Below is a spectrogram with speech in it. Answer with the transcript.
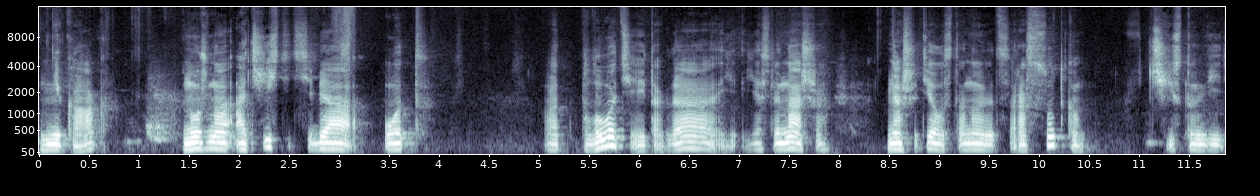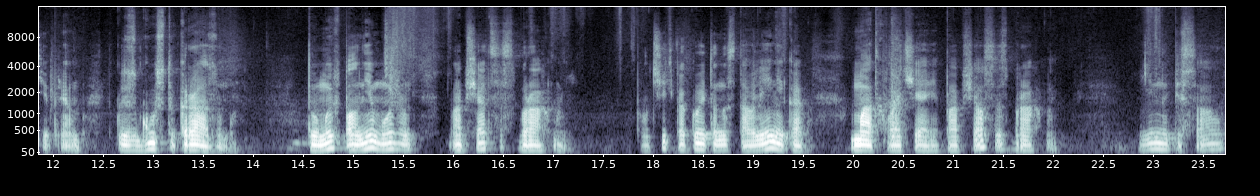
Никак нужно очистить себя от, от плоти, и тогда, если наше, наше тело становится рассудком в чистом виде, прям такой сгусток разума, то мы вполне можем общаться с Брахмой, получить какое-то наставление, как Мадхвачари пообщался с Брахмой и написал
